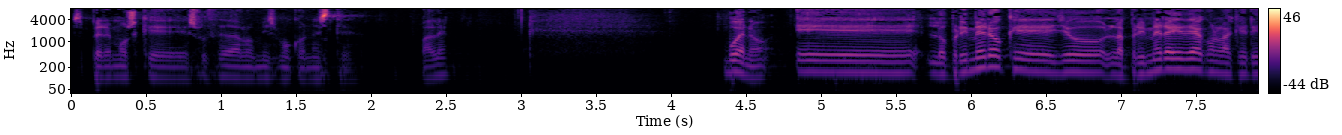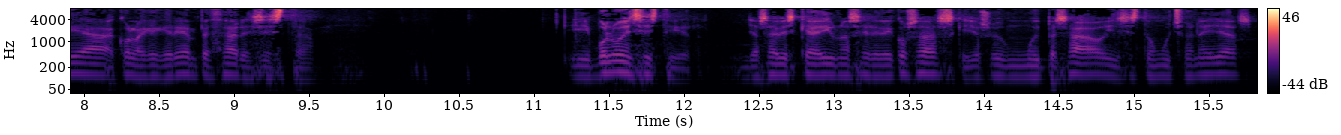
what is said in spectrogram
Esperemos que suceda lo mismo con este. ¿vale? Bueno, eh, lo primero que yo, la primera idea con la, quería, con la que quería empezar es esta. Y vuelvo a insistir. Ya sabéis que hay una serie de cosas que yo soy muy pesado, insisto mucho en ellas,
